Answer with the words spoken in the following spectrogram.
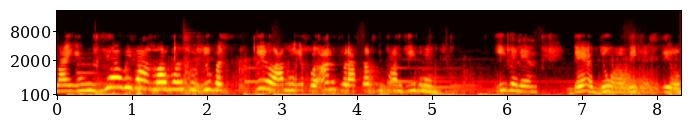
Like, and yeah, we got loved ones who do, but still, I mean, if we're honest with ourselves, sometimes even in even in their doing, we can still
